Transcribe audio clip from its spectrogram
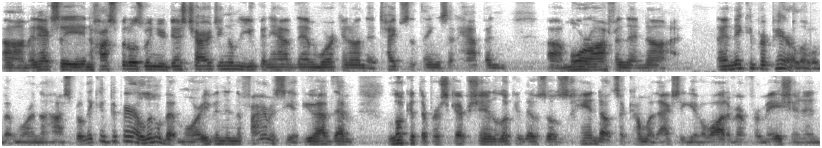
um, and actually, in hospitals, when you're discharging them, you can have them working on the types of things that happen uh, more often than not. And they can prepare a little bit more in the hospital. They can prepare a little bit more even in the pharmacy. If you have them look at the prescription, look at those those handouts that come with, actually give a lot of information. And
